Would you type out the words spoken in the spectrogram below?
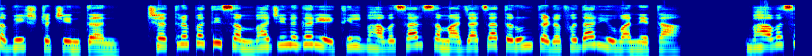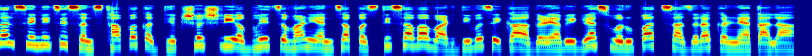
अभिष्ट चिंतन. छत्रपती संभाजीनगर येथील भावसार समाजाचा तरुण तडफदार युवा नेता. भावसार सेनेचे संस्थापक अध्यक्ष श्री अभय चव्हाण यांचा पस्तीसावा वाढदिवस एका आगळ्यावेगळ्या स्वरूपात साजरा करण्यात आला.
